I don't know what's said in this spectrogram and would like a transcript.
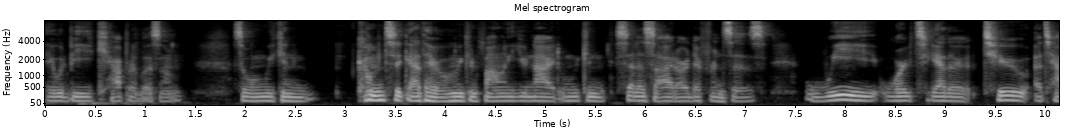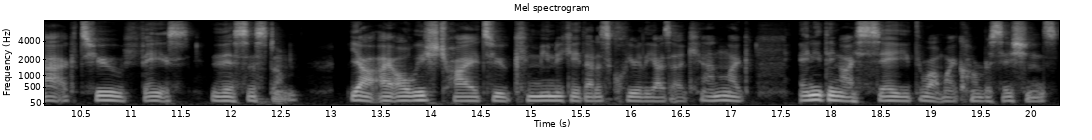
it would be capitalism. So when we can come together, when we can finally unite, when we can set aside our differences, we work together to attack, to face this system. Yeah, I always try to communicate that as clearly as I can. Like anything I say throughout my conversations,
